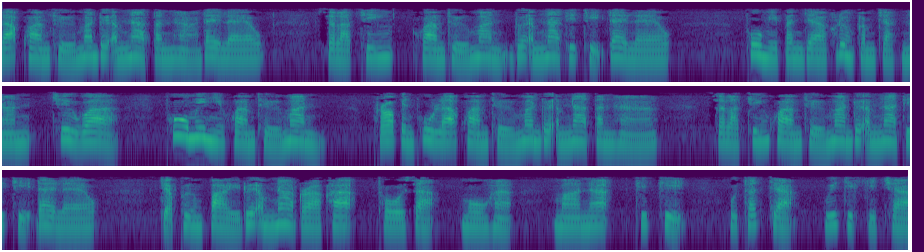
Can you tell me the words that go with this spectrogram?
ละความถือมั่นด้วยอำนาจตัณหาได้แล้ว สลัดทิ้ง ความถือมั่นด้วยอำนาจทิฏฐิได้แล้ว ผู้มีปัญญาเครื่องกำจัดนั้น ชื่อว่า ผู้ไม่มีความถือมั่น เพราะเป็นผู้ละความถือมั่นด้วยอำนาจตัณหา สลัดทิ้งความถือมั่นด้วยอำนาจทิฏฐิได้แล้ว จะพึงไปด้วยอำนาจราคะ โทสะ โมหะ มานะ ทิฏฐิ อุทจจะ วิจิกิจฉา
